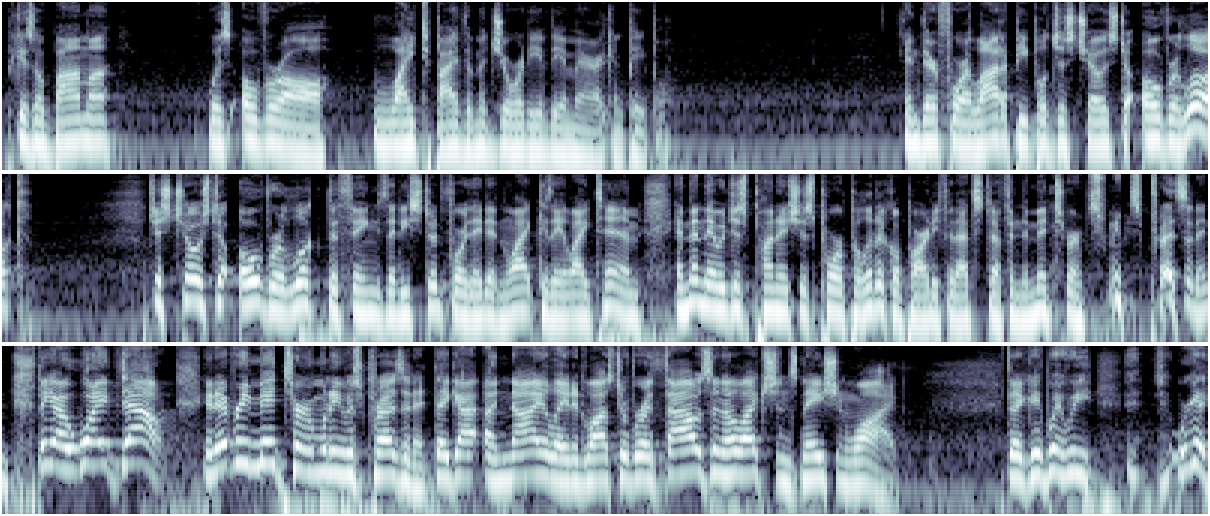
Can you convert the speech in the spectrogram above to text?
because Obama was overall liked by the majority of the American people. And therefore a lot of people just chose to overlook just chose to overlook the things that he stood for they didn't like because they liked him. And then they would just punish his poor political party for that stuff in the midterms when he was president. They got wiped out in every midterm when he was president. They got annihilated, lost over a thousand elections nationwide. They're like, wait, we gonna,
